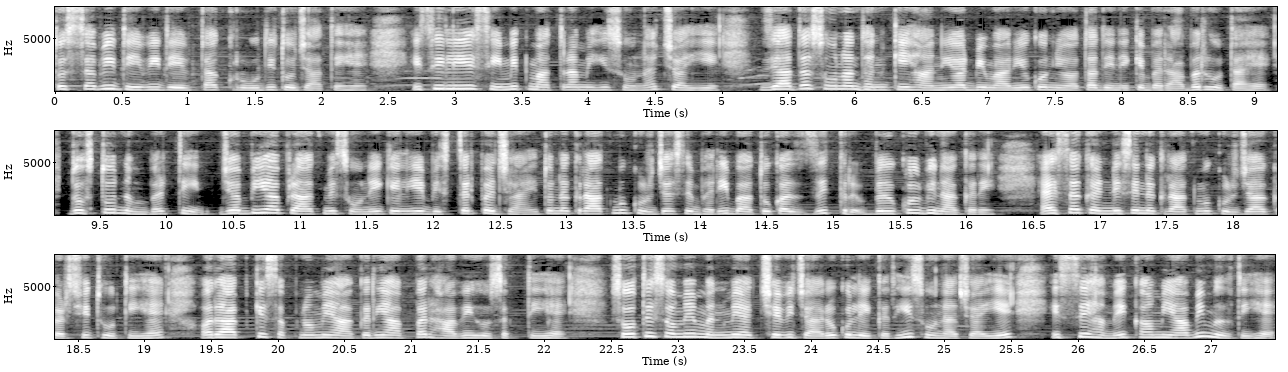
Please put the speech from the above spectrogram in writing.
तो सभी देवी देवता क्रोधित हो जाते हैं। इसीलिए सीमित मात्रा में ही सोना चाहिए। ज़्यादा सोना धन की हानि और बीमारियों को न्योता देने के बराबर होता है। दोस्तों, नंबर तीन, जब भी आप रात में सोने के लिए बिस्तर पर जाएँ तो नकारात्मक ऊर्जा से भरी बातों का ज़िक्र बिल्कुल भी ना करें। ऐसा करने से नकारात्मक ऊर्जा आकर्षित होती है और आपके सपनों में आकर ही आप पर हावी हो सकती है। सोते समय मन में अच्छे विचारों को लेकर ही सोना चाहिए, इससे हमें कामयाबी मिलती है।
